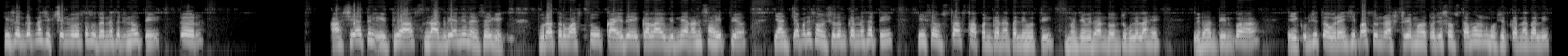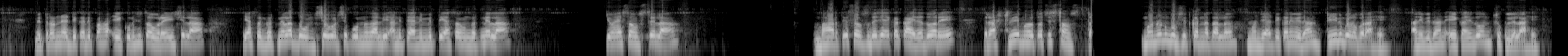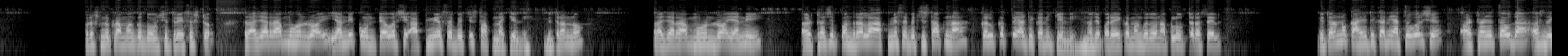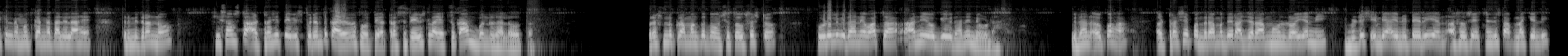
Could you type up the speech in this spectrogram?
ही संघटना शिक्षण व्यवस्था सुधारण्यासाठी नव्हती तर आशियातील इतिहास नागरी आणि नैसर्गिक पुरातन वास्तू कायदे कला विज्ञान आणि साहित्य यांच्यामध्ये संशोधन करण्यासाठी ही संस्था स्थापन करण्यात आली होती. म्हणजे विधान दोन चुकलेलं आहे. विधान तीन पहा एकोणीसशे चौऱ्याऐंशी पासून राष्ट्रीय महत्वाची संस्था म्हणून घोषित करण्यात आली. मित्रांनो या ठिकाणी पहा एकोणीसशे चौऱ्याऐंशीला या संघटनेला दोनशे वर्षे पूर्ण झाली आणि त्यानिमित्त या संघटनेला किंवा या संस्थेला भारतीय संसदेच्या एका कायद्याद्वारे राष्ट्रीय महत्वाची संस्था म्हणून घोषित करण्यात आलं. म्हणजे या ठिकाणी विधान तीन बरोबर आहे आणि विधान एक आणि दोन चुकलेलं आहे. प्रश्न क्रमांक दोनशे त्रेसष्ट. राजा राममोहन रॉय यांनी कोणत्या वर्षी आत्मीय सभेची स्थापना केली? मित्रांनो राजा राममोहन रॉय यांनी अठराशे पंधराला आत्मीय सभेची स्थापना कलकत्ता या ठिकाणी केली. म्हणजे पर्याय क्रमांक दोन आपलं उत्तर असेल. मित्रांनो काही ठिकाणी याचं वर्ष अठराशे चौदा असं देखील नमूद करण्यात आलेलं आहे. तर मित्रांनो ही संस्था अठराशे तेवीस पर्यंत कार्यरत होती. अठराशे तेवीसला याचं काम बंद झालं होतं. प्रश्न क्रमांक दोनशे चौसष्ट. पुढील विधाने वाचा आणि योग्य विधाने निवडा. विधान अ पहा अठराशे पंधरामध्ये राजा राममोहन रॉय यांनी ब्रिटिश इंडिया युनिटेरियन असोसिएशनची स्थापना केली.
